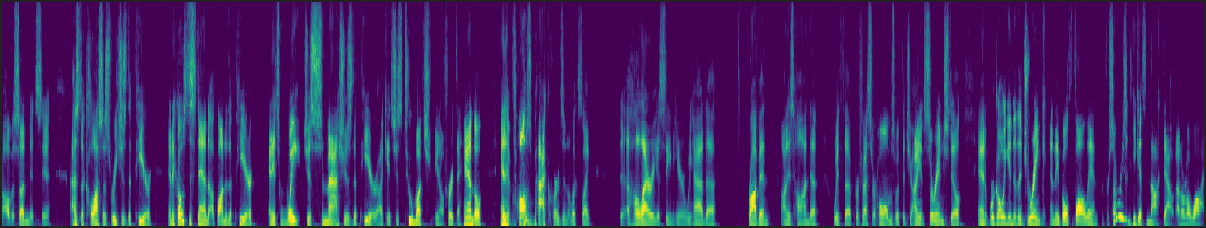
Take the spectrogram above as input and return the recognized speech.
all of a sudden, it's uh, as the Colossus reaches the pier, and it goes to stand up onto the pier, and its weight just smashes the pier, like it's just too much, you know, for it to handle, and it falls backwards, and it looks like a hilarious scene here. We had uh, Robin on his Honda with uh, Professor Holmes with the giant syringe still, and we're going into the drink, and they both fall in. And for some reason, he gets knocked out. I don't know why.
